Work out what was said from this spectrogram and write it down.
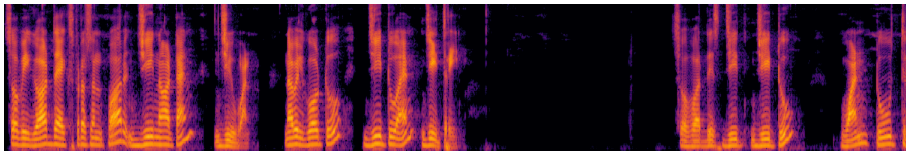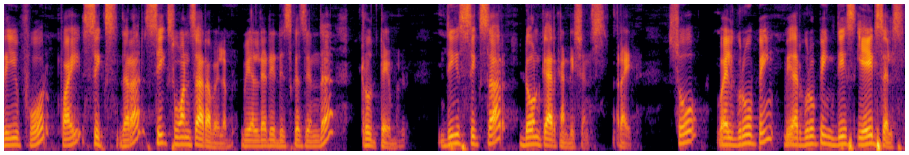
So we got the expression for G0 and G1. Now we'll go to G2 and G3. So for this G, G2, 1, 2, 3, 4, 5, 6. There are 6 ones are available. We already discussed in the truth table. These 6 are don't care conditions. Right. So while grouping, we are grouping these 8 cells.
